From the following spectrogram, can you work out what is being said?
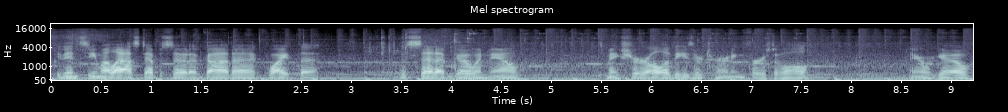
If you didn't see my last episode, I've got uh, quite the, the setup going now. Let's make sure all of these are turning first of all. There we go.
